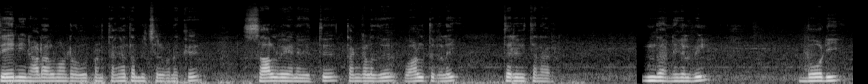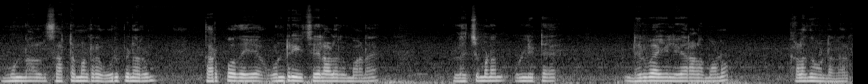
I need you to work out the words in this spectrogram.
தேனி நாடாளுமன்ற உறுப்பினர் தங்கத்தமிழ் செல்வனுக்கு சால்வை அணிவித்து தங்களது வாழ்த்துக்களை தெரிவித்தனர். இந்த நிகழ்வில் போடி முன்னாள் சட்டமன்ற உறுப்பினரும் தற்போதைய ஒன்றிய செயலாளருமான லட்சுமணன் உள்ளிட்ட நிர்வாகிகள் ஏராளமானோர் கலந்து கொண்டனர்.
